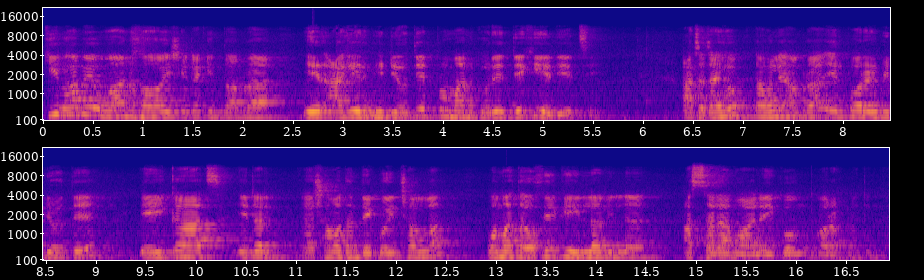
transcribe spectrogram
কীভাবে ওয়ান হয় সেটা কিন্তু আমরা এর আগের ভিডিওতে প্রমাণ করে দেখিয়ে দিয়েছি। আচ্ছা যাই হোক, তাহলে আমরা এর পরের ভিডিওতে এই কাজ, এটার সমাধান দেখব ইনশাল্লাহ ওমা তৌফিক ইল্লা বিল্লাহ। আসসালামু আলাইকুম ওয়া রাহমাতুল্লাহ।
